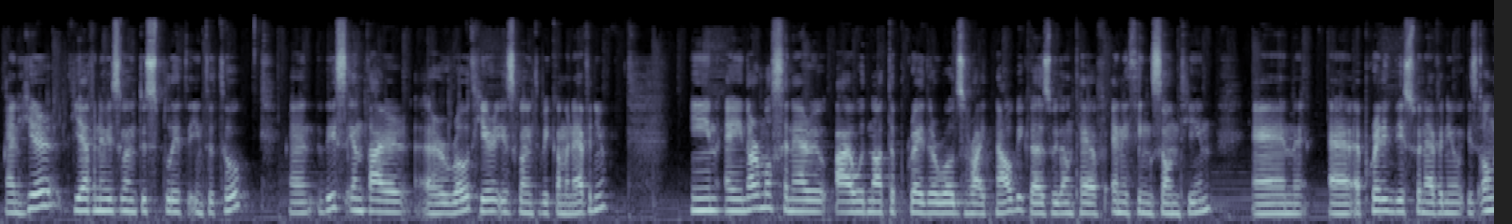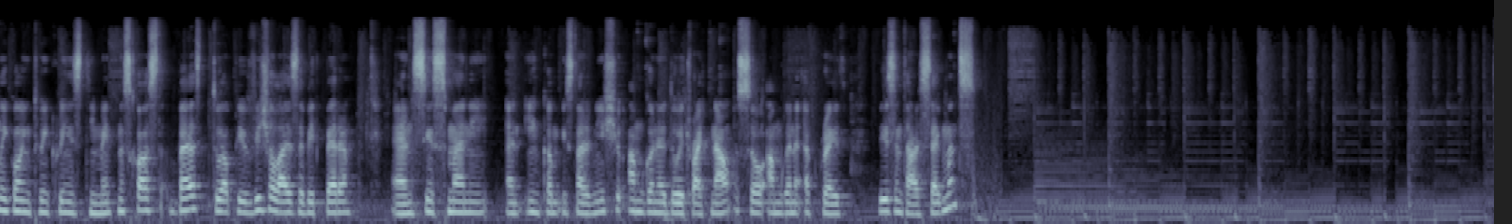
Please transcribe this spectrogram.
And here, the avenue is going to split into two, and this entire uh, road here is going to become an avenue. In a normal scenario, I would not upgrade the roads right now because we don't have anything zoned in and uh, upgrading this to an avenue is only going to increase the maintenance cost, but to help you visualize a bit better, and since money and income is not an issue, I'm gonna do it right now, so I'm gonna upgrade these entire segments.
